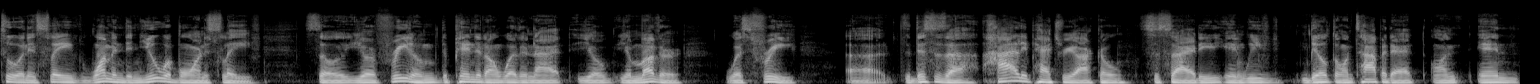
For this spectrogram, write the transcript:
to an enslaved woman, then you were born a slave. So your freedom depended on whether or not your your mother was free. Uh, this is a highly patriarchal society, and we've built on top of that on and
